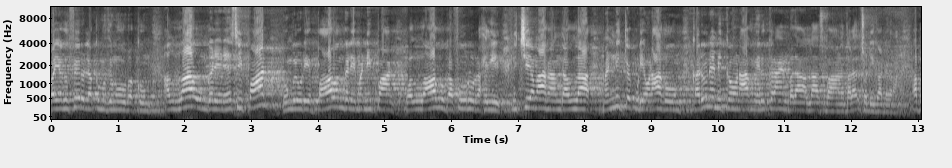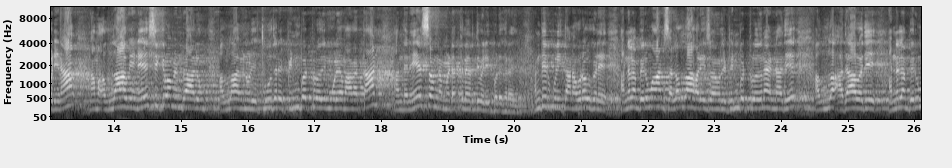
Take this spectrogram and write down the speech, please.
வ யக்ஃபிரு லக்கும் துனூபக்கும். அல்லாஹ் உங்களை நேசிப்பான் உங்களுடைய பாவங்களை மன்னிப்பான். வல்லாஹு கஃபூரு ரஹீம். நிச்சயமாக அந்த அல்லாஹ் மன்னிக்கக்கூடியவனாகவும் கருணை மிக்கவனாகவும் இருக்கிறான் என்பதாக அல்லாஹ் சுபான தலா சொல்லி காட்டுகிறான். அப்படின்னா நாம் அல்லாஹ்வை நேசிக்கிறோம் என்றாலும் அல்லாஹ்வினுடைய தூதரை பின்பற்றுவதன் மூலமாகத்தான் அந்த நேசம் நம்மிடத்திலிருந்து வெளிப்படுகிறது. அன்பிற்குறித்தான உறவுகளே அன்னலம் பெருமான் சல்லல்லாஹ் அலிஸ்லாம் அவர்களை பின்பற்றுவதுனா என்னது? அல்லாஹ் அதாவது அன்னலம் பெருமான்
